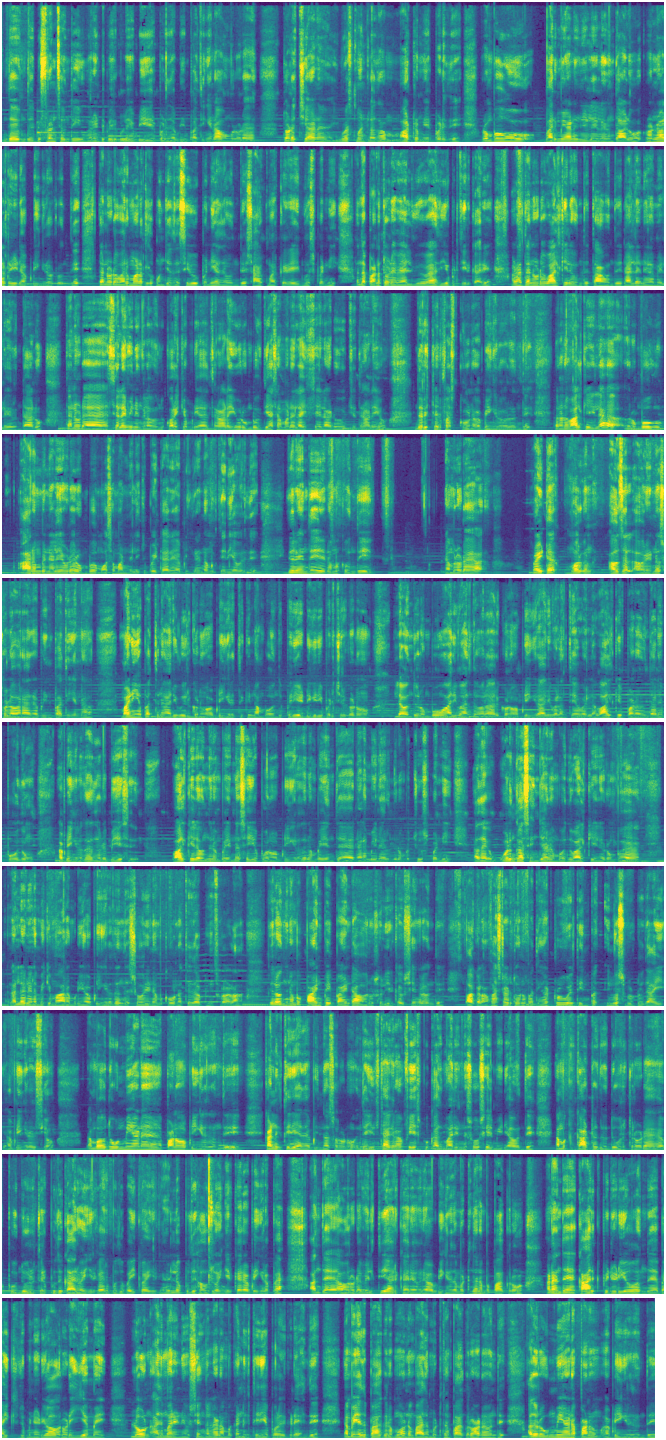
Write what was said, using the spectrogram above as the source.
இந்த இந்த டிஃப்ரென்ஸ் வந்து இவங்க ரெண்டு பேருக்குள்ளே எப்படி ஏற்படுது அப்படின்னு பார்த்தீங்கன்னா அவங்களோட தொடர்ச்சியான இன்வெஸ்ட்மெண்ட்டில் தான் மாற்றம் ஏற்படுது. ரொம்பவும் வறுமையான நிலையில் இருந்தாலும் ரொனால்ட் ரீட் அப்படிங்கிறவர் வந்து தன்னோட வருமானத்தில் கொஞ்சம் அதை சேவ் பண்ணி அதை வந்து ஸ்டாக் மார்க்கெட்டில் இன்வெஸ்ட் பண்ணி அந்த பணத்தோட வேல்யூவை அதிகப்படுத்தியிருக்காரு. ஆனால் தன்னோட வாழ்க்கையில் வந்து தான் வந்து நல்ல நிலைமையில் இருந்தாலும் தன்னோட செலவினங்களை வந்து குறைக்க முடியாததுனாலையும் ரொம்ப வித்தியாசமான லைஃப் ஸ்டைலை அனுபவிச்சதுனாலையும் இந்த ரிச்சர்ட் ஃபஸ்ட் கோன் அப்படிங்கிறவர் வந்து தன்னோட வாழ்க்கையில் ரொம்பவும் ஆரம்ப நிலையை விட ரொம்ப மோசமான நிலைக்கு போயிட்டார் அப்படிங்கிறது நமக்கு தெரிய வருது. இதுலேருந்து நமக்கு வந்து நம்மளோட ரைட்டர் மோர்கன் ஹவுசல் அவர் என்ன சொல்ல வராரு அப்படின்னு பார்த்தீங்கன்னா மணியை பற்றின அறிவு இருக்கணும் அப்படிங்கிறதுக்கு நம்ம வந்து பெரிய டிகிரி படிச்சிருக்கணும். இல்லை வந்து ரொம்பவும் அறிவார்ந்தவராக இருக்கணும் அப்படிங்கிற அறிவெல்லாம் தேவையில்லை. வாழ்க்கை படம் இருந்தாலே போதும் அப்படிங்கிறது அதோட பேஸு வாழ்க்கையில் வந்து நம்ம என்ன செய்ய போகிறோம் அப்படிங்கிறத நம்ம எந்த நிலமையில இருந்து நம்ம சூஸ் பண்ணி அதை ஒழுங்காக செஞ்சால் நம்ம வந்து வாழ்க்கையில் ரொம்ப நல்ல நிலைமைக்கு மாற முடியும் அப்படிங்கிறத இந்த ஸ்டோரி நமக்கு உணர்த்துது அப்படின்னு சொல்லலாம். இதில் வந்து நம்ம பாயிண்ட் பை பாயிண்ட்டாக அவர் சொல்லியிருக்க விஷயங்களை வந்து பார்க்கலாம். ஃபஸ்ட் எடுத்தோன்னு பார்த்தீங்கன்னா ட்ரூ வெல்த் இன்ப இன்வெஸ்ட்மெண்ட் டு த ஐ அப்படிங்கிற விஷயம். நம்ம வந்து உண்மையான பணம் அப்படிங்கிறது வந்து கண்ணுக்கு தெரியாது அப்படின்னு தான் சொல்லணும். இந்த இன்ஸ்டாகிராம் ஃபேஸ்புக் அது மாதிரி இந்த சோசியல் மீடியா வந்து நமக்கு காட்டுறது வந்து ஒருத்தரோட இப்போ வந்து ஒருத்தர் புது கார் வாங்கியிருக்காரு புது பைக் வாங்கியிருக்காரு இல்லை புது ஹவுஸ் வாங்கியிருக்காரு அப்படிங்கிறப்ப அந்த அவரோட வெல்த்தியாக இருக்கார் அவர் அப்படிங்கிறத மட்டும்தான் நம்ம பார்க்குறோம். ஆனால் அந்த காருக்கு பின்னாடியோ அந்த பைக்குக்கு பின்னாடியோ அவரோட இஎம்ஐ லோன் அது மாதிரியான விஷயங்கள்லாம் நம்ம கண்ணுக்கு தெரிய போகிறது கிடையாது. நம்ம எது பார்க்குறோமோ நம்ம அதை மட்டும் தான் பார்க்குறோம். ஆனால் வந்து அதோட உண்மையான பணம் அப்படிங்கிறது வந்து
